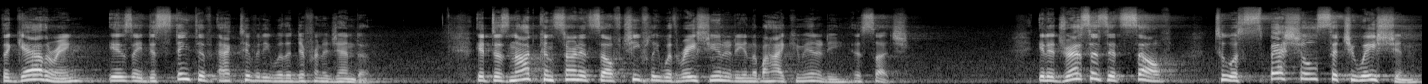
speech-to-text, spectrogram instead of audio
The gathering is a distinctive activity with a different agenda. It does not concern itself chiefly with race unity in the Baha'i community as such. It addresses itself to a special situation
